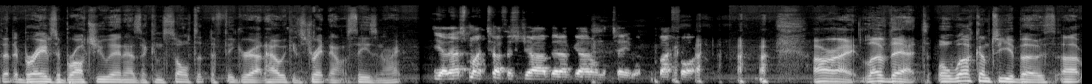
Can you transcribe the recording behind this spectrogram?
that the Braves have brought you in as a consultant to figure out how we can straighten out the season, right? Yeah, that's my toughest job that I've got on the table by far. All right, love that. Well, welcome to you both. Uh,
